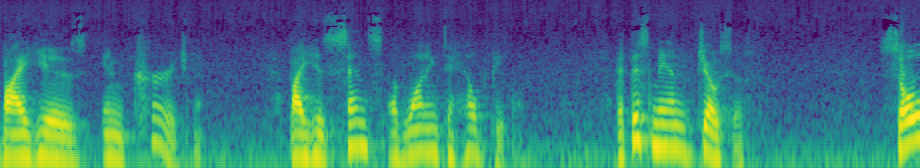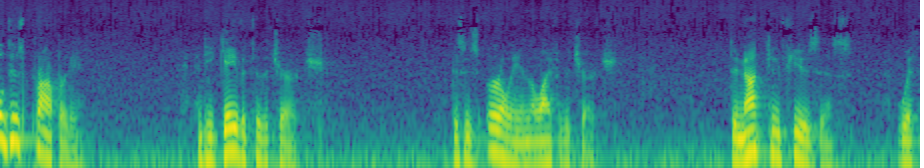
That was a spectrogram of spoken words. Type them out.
by his encouragement, by his sense of wanting to help people, that this man, Joseph, sold his property, and he gave it to the church. This is early in the life of the church. Do not confuse this with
